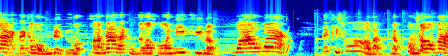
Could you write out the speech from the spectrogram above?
มากนะครับผมดูแบบความน่ารักของตัวละครนี่คือแบบว้าวมาก นั่นคือชอบอะแบบผมชอบมาก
